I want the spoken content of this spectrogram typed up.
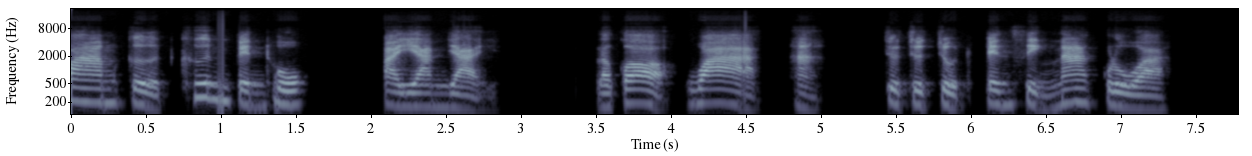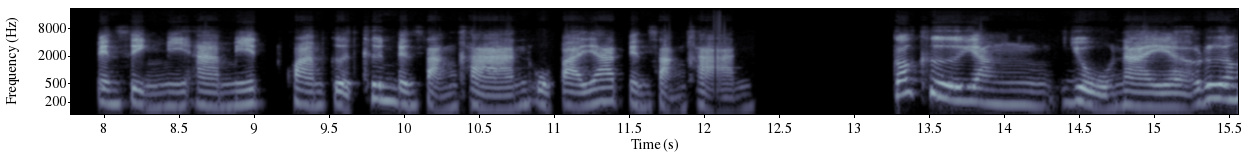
ความเกิดขึ้นเป็นทุกข์ปายานใหญ่ แล้วก็ว่าอะจุดๆๆเป็นสิ่งน่ากลัว เป็นสิ่งมีอามิตร ความเกิดขึ้นเป็นสังขาร อุปาญาตเป็นสังขาร ก็คือยังอยู่ในเรื่อง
